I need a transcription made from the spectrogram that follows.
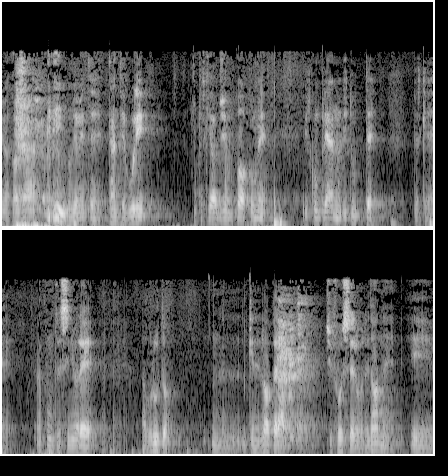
Prima cosa, ovviamente, tanti auguri, perché oggi è un po' come il compleanno di tutte, perché appunto il Signore ha voluto mm, che nell'opera ci fossero le donne e,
